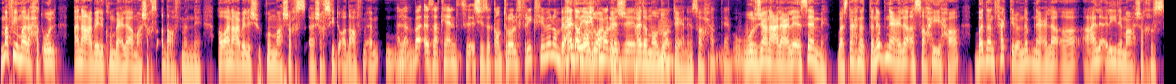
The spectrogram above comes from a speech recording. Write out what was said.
ما في مرة حتقول أنا عبالي اكون بعلاقة مع شخص أضعف مني أو أنا عبالي شو اكون مع شخص آه، شخصيته أضعف م... هلا بقى إذا كانت شي control freak في منهم هذا موضوع الرجال. هذا موضوع مم. تاني صح. okay. ورجعنا على علاقة سامة. بس نحن تنبني علاقة صحيحة بدنا نفكر إنه نبني علاقة على قليلة مع شخص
